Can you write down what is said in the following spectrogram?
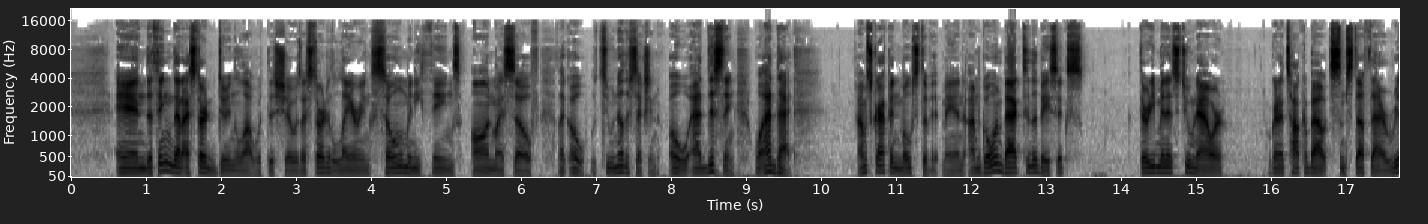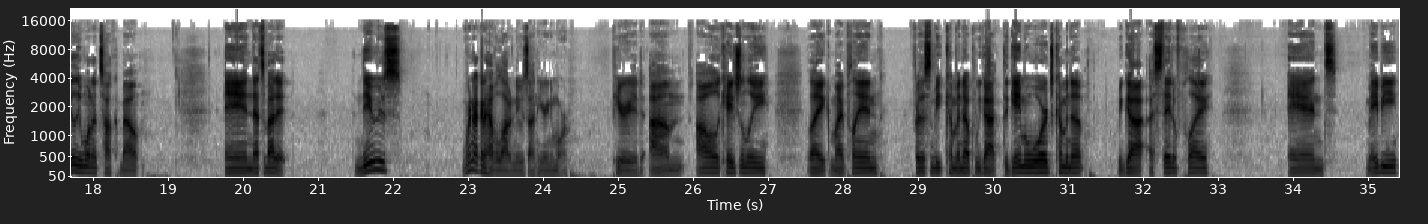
And the thing that I started doing a lot with this show is I started layering so many things on myself. Like, oh, let's do another section. Oh, we'll add this thing. We'll add that. I'm scrapping most of it, man. I'm going back to the basics 30 minutes to an hour. We're going to talk about some stuff that I really want to talk about. And that's about it. News, we're not going to have a lot of news on here anymore. Period. Um, I'll occasionally, like, my plan for this week coming up. We got the Game Awards coming up. We got a state of play, and maybe,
